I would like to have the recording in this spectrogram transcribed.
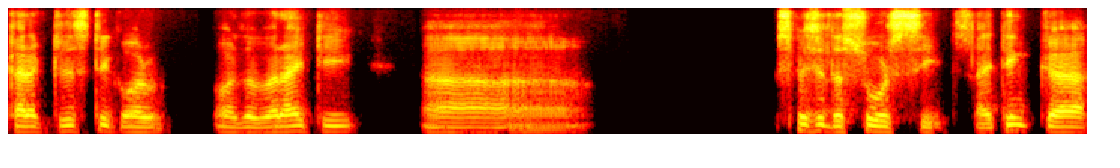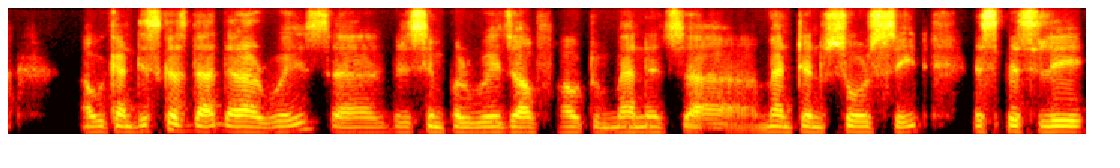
characteristic or, or the variety, uh, especially the source seeds. I think uh, uh, we can discuss that. There are ways, uh, very simple ways of how to manage, uh, maintain source seed, especially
